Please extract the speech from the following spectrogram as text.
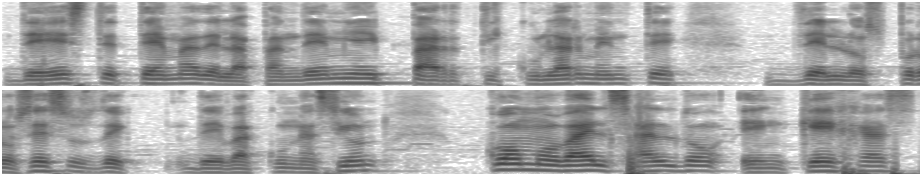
de este tema de la pandemia y particularmente de los procesos de, de vacunación, cómo va el saldo en quejas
